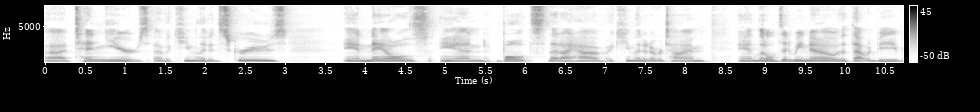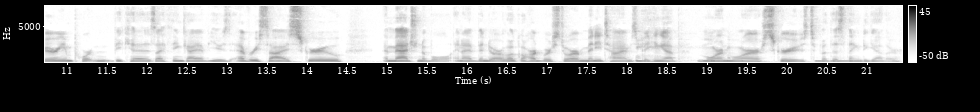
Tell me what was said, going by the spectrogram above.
uh, 10 years of accumulated screws and nails and bolts that I have accumulated over time. And little did we know that that would be very important because I think I have used every size screw imaginable. And I've been to our local hardware store many times picking up more and more screws to put this thing together.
